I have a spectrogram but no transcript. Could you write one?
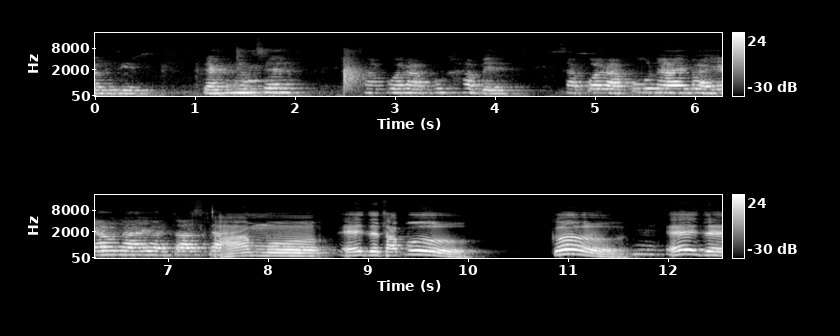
আলু দিয়ে। এখন হচ্ছে সাপুয়ার আপু খাবে। সাপুয়ার আপু নাই ভাইয়াও নাই হয়তো আম্মু এই যে ছাপু কো এই যে।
